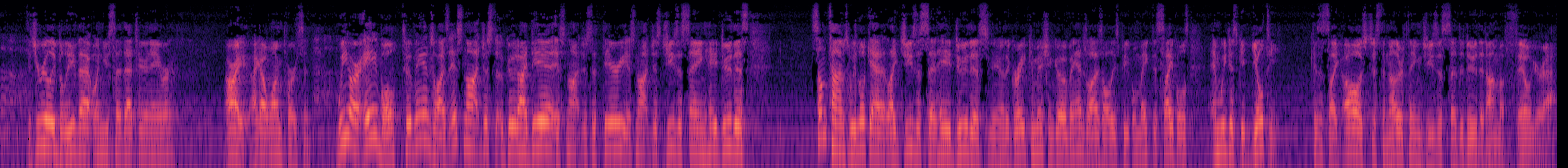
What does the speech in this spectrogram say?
Did you really believe that when you said that to your neighbor? All right, I got one person. We are able to evangelize. It's not just a good idea. It's not just a theory. It's not just Jesus saying, hey, do this sometimes we look at it like Jesus said, hey, do this, you know, the Great Commission, go evangelize all these people, make disciples, and we just get guilty. Because it's like, oh, it's just another thing Jesus said to do that I'm a failure at.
